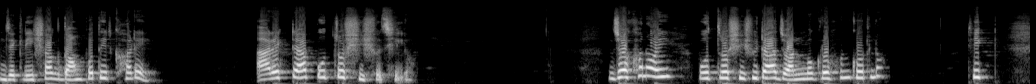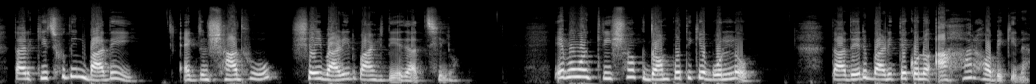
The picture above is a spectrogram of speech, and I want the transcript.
যে কৃষক দম্পতির ঘরে আরেকটা পুত্র শিশু ছিল। যখন ওই পুত্র শিশুটা জন্মগ্রহণ করল, ঠিক তার কিছুদিন বাদেই একজন সাধু সেই বাড়ির পাশ দিয়ে যাচ্ছিল। এবং ওই কৃষক দম্পতিকে বলল, তাদের বাড়িতে কোনো আহার হবে কিনা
